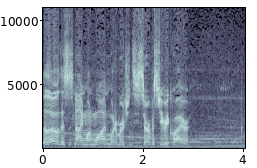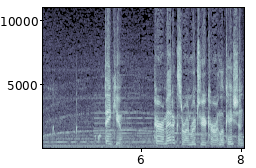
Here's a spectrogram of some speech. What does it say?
Hello, this is 911. What emergency service do you require? Thank you. Paramedics are en route to your current location.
